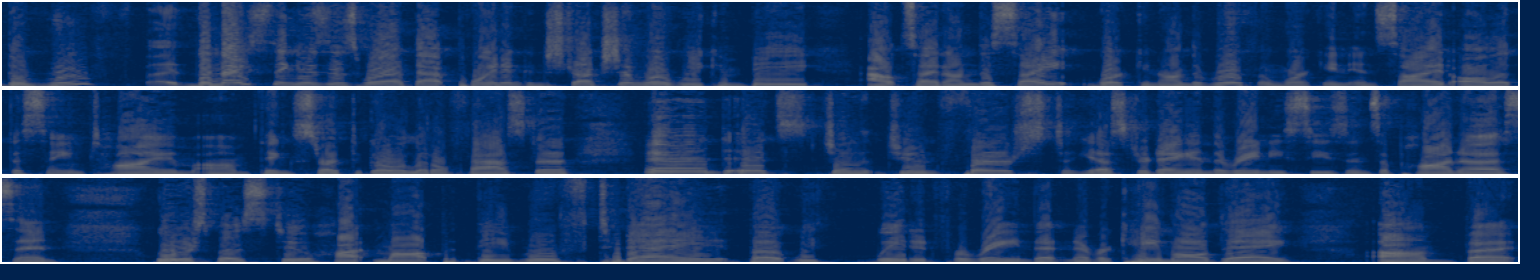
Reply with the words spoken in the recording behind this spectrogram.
the roof, uh, the nice thing is, is we're at that point in construction where we can be outside on the site, working on the roof and working inside all at the same time. Um, things start to go a little faster. And it's Ju- June 1st yesterday, and the rainy season's upon us. And we were supposed to hot mop the roof today, but we waited for rain that never came all day. Um, but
